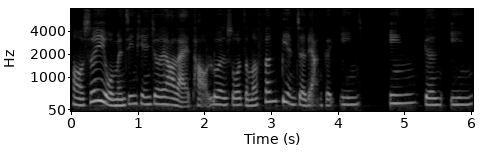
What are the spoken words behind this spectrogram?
哦，所以我们今天就要来讨论说怎么分辨这两个音，音跟音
